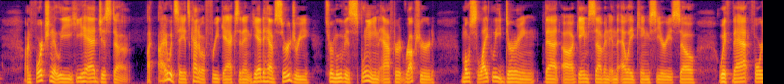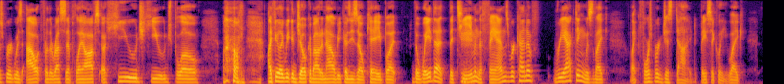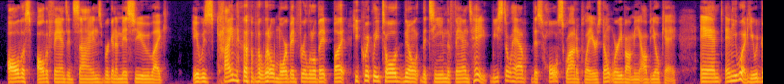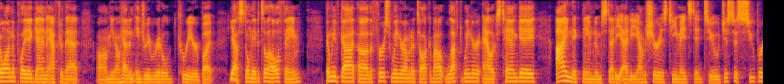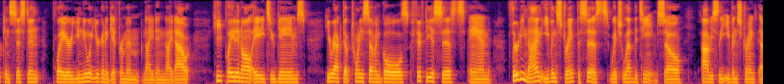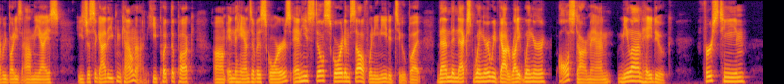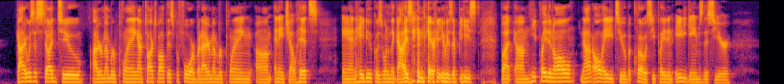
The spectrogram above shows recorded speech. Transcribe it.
Unfortunately, he had just a, I would say it's kind of a freak accident. He had to have surgery to remove his spleen after it ruptured, most likely during that uh, Game 7 in the LA Kings series. So with that, Forsberg was out for the rest of the playoffs. A huge, huge blow. Um, I feel like we can joke about it now because he's okay, but the way that the team and the fans were kind of reacting was like, like Forsberg just died, basically. Like all the all the fans had signs, "We're gonna miss you." Like it was kind of a little morbid for a little bit, but he quickly told you know the team, the fans, "Hey, we still have this whole squad of players. Don't worry about me. I'll be okay." And and he would. He would go on to play again after that. Um, you know, had an injury riddled career, but yeah, still made it to the Hall of Fame. Then we've got uh, the first winger I'm going to talk about, left winger Alex Tanguay. I nicknamed him Steady Eddie. I'm sure his teammates did too. Just a super consistent player. You knew what you're going to get from him night in, night out. He played in all 82 games. He racked up 27 goals, 50 assists, and 39 even strength assists, which led the team. So, obviously, even strength, everybody's on the ice. He's just a guy that you can count on. He put the puck um, in the hands of his scorers, and he still scored himself when he needed to. But then the next winger, we've got right winger, all star man, Milan Hejduk. First team, guy was a stud too. I remember playing, I've talked about this before, but I remember playing um, NHL Hitz, and Hejduk was one of the guys in there. He was a beast. But um, he played in all, not all 82, but close. He played in 80 games this year,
